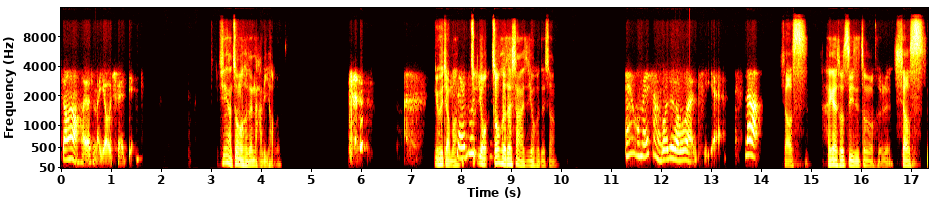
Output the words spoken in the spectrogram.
中永和有什么优缺点？先讲中永和在哪里好了。你会讲吗？永中和在上还是永和在上？哎，我没想过这个问题耶，那笑死，还敢说自己是中永和人，笑死！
